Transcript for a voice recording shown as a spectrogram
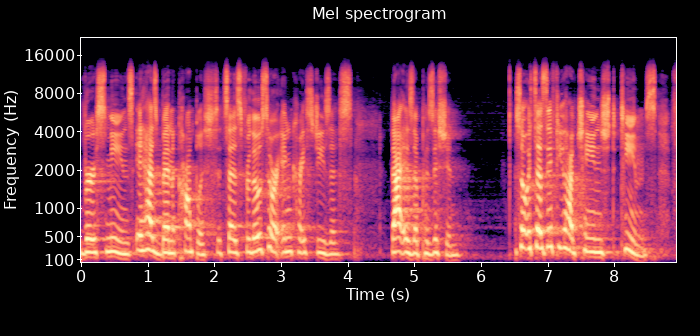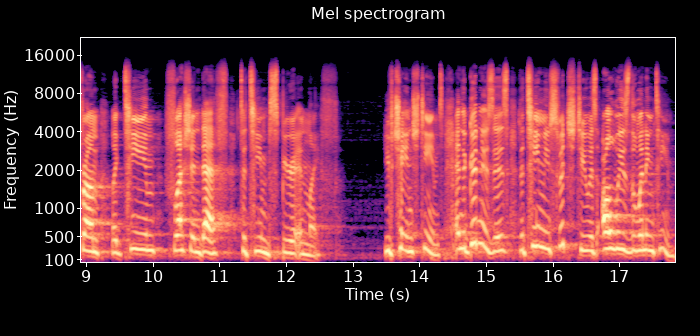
verse means. It has been accomplished. It says, for those who are in Christ Jesus, that is a position. So it's as if you have changed teams from like team flesh and death to team spirit and life. You've changed teams. And the good news is the team you switch to is always the winning team.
